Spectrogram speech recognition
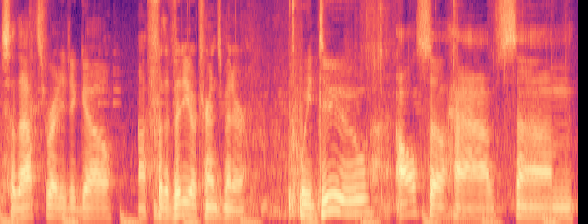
So that's ready to go uh, for the video transmitter. We do also have some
